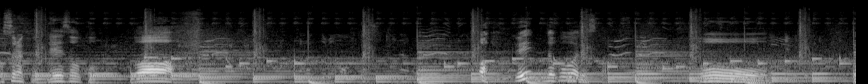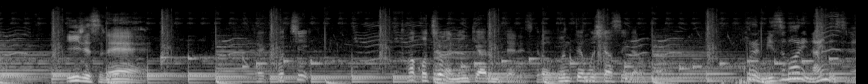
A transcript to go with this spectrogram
おそらく冷蔵庫。わあ。あえ？どこがですか？おおいいですね。えこっちまあ、こっちの方が人気あるみたいですけど運転もしやすいだろうから。これ水回りないんですね。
